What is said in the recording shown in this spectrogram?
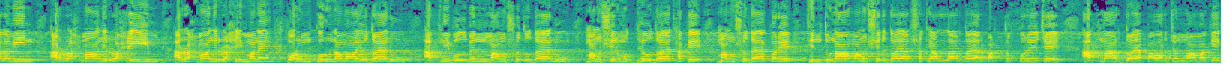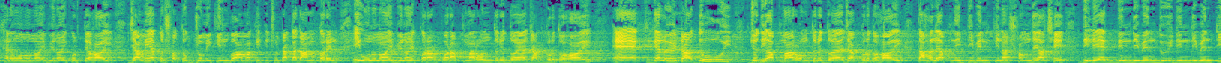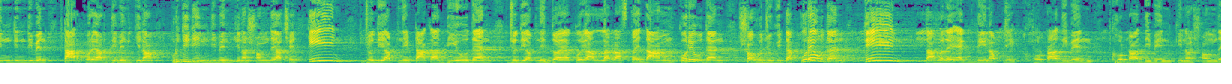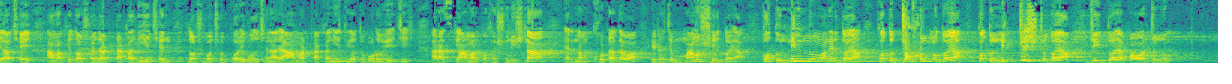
আলমিন আর রহমান রহিম। আর রহমান রহিম মানে পরম করুণাময় ও দয়ালু। আপনি বলবেন, মানুষও তো দয়ালু, মানুষের মধ্যেও দয়া থাকে, মানুষও দয়া করে, কিন্তু না, মানুষের দয়ার সাথে আল্লাহর দয়ার পার্থক্য রয়েছে। আপনার দয়া পাওয়ার জন্য আমাকে এখানে অনুনয় বিনয় করতে হয়, যে আমি এত শতক জমি কিনবো, আমাকে কিছু টাকা দান করেন। এই অনুনয় বিনয় করার পর আপনার অন্তরে দয়া জাগ্রত হয়। এক গেল এটা, দুই, যদি আপনার অন্তরে দয়া জাগ্রত হয়, তাহলে আপনি দিবেন কিনা সন্দেহ আছে? দিলে একদিন দিবেন, দুই দিন দিবেন, তিন দিন দিবেন, তারপরে আর দিবেন কিনা? প্রতিদিন দিবেন কিনা সন্দেহ আছে? তিন, যদি আপনি টাকা দিয়েও দেন, যদি আপনি দয়া করে আল্লাহর রাস্তায় দান করেও দেন, সহযোগিতা করেও দেন, তিন তাহলে একদিন আপনি খোটা দিবেন খোটা দিবেন কিনা সন্দেহ আছে? আমাকে দশ হাজার টাকা দিয়েছেন। দশ বছর পরে বলছেন, আরে, আমার টাকা নিয়ে তুই এত বড় হয়েছিস। আর আজকে আমার কথা শুনিস না? এর নাম খোটা দেওয়া। এটা হচ্ছে মানুষের দয়া। কত নিম্নমানের দয়া, কত জঘন্য দয়া, কত নিকৃষ্ট দয়া। যেই দয়া পাওয়ার জন্য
